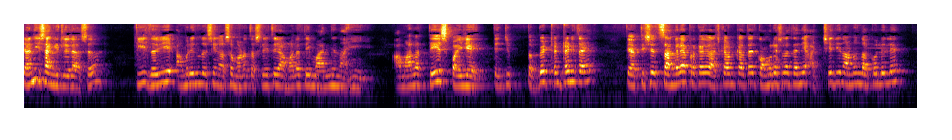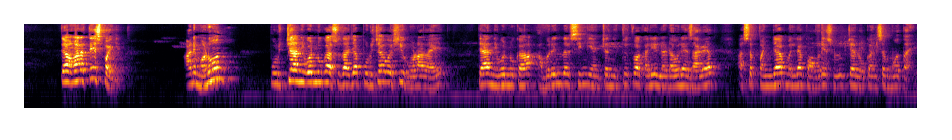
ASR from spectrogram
त्यांनी सांगितलेलं असं की जरी अमरिंदर सिंग असं म्हणत असले तरी आम्हाला ते मान्य नाही. आम्हाला तेच पाहिजे आहेत त्यांची तब्येत ठणठणीत आहे. ते अतिशय चांगल्या प्रकारे राजकारण करतायत. काँग्रेसला त्यांनी अच्छे दिन आणून दाखवलेले. ते आम्हाला तेच पाहिजेत आणि म्हणून पुढच्या निवडणुकासुद्धा ज्या पुढच्या वर्षी होणार आहेत त्या निवडणुका अमरिंदर सिंग यांच्या नेतृत्वाखाली लढवल्या जाव्यात असं पंजाबमधल्या काँग्रेसच्या लोकांचं मत आहे.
